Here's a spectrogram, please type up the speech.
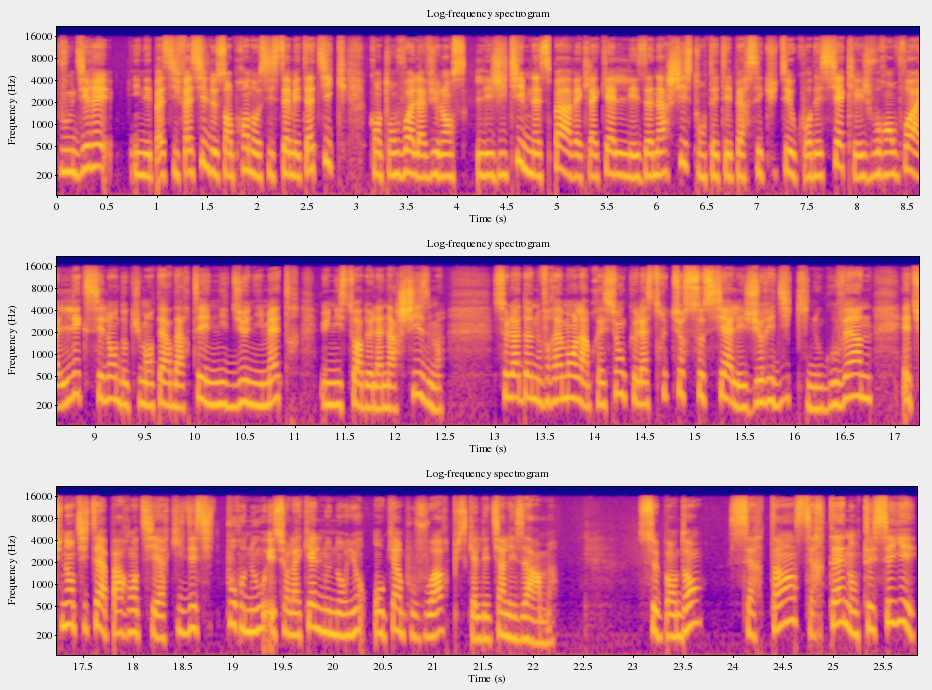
Vous me direz, il n'est pas si facile de s'en prendre au système étatique quand on voit la violence légitime, n'est-ce pas, avec laquelle les anarchistes ont été persécutés au cours des siècles, et je vous renvoie à l'excellent documentaire d'Arte Ni Dieu ni Maître, une histoire de l'anarchisme. Cela donne vraiment l'impression que la structure sociale et juridique qui nous gouverne est une entité à part entière qui décide pour nous et sur laquelle nous n'aurions aucun pouvoir puisqu'elle détient les armes. Cependant, Certains, certaines ont essayé,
